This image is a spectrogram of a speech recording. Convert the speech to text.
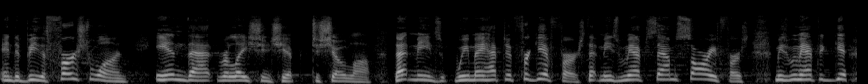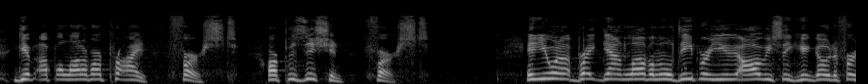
and to be the first one in that relationship to show love. That means we may have to forgive first. That means we may have to say, I'm sorry first. It means we may have to give, give up a lot of our pride first, our position first and you want to break down love a little deeper, you obviously can go to 1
